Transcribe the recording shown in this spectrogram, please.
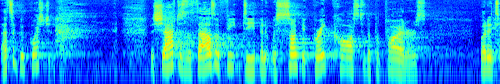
That's a good question. the shaft is a thousand feet deep, and it was sunk at great cost to the proprietors. But it's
